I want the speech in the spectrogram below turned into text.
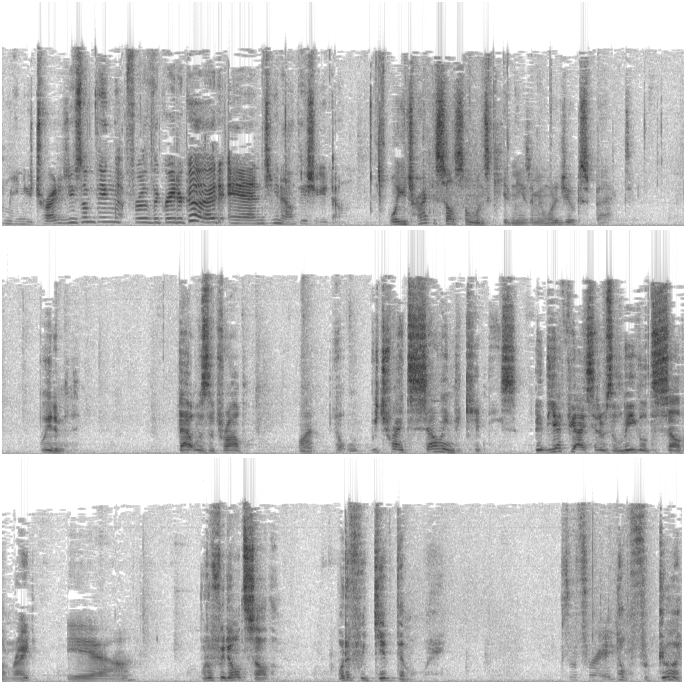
I mean, you try to do something for the greater good, and, you know, they shoot you down. Well, you tried to sell someone's kidneys. I mean, what did you expect? Wait a minute. That was the problem. What? No, we tried selling the kidneys. The the FBI said it was illegal to sell them, right? Yeah. What if we don't sell them? What if we give them away? For free. No, for good.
